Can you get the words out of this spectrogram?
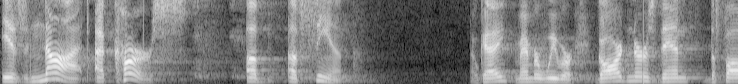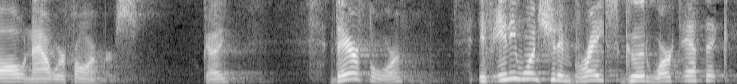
is not a curse of, of sin. Okay? Remember, we were gardeners, then the fall, now we're farmers. Okay? Therefore, if anyone should embrace good work ethic,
